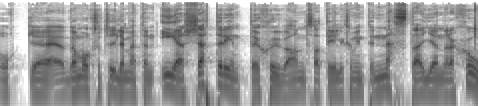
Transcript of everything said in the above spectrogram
Och eh, de var också tydliga med att den ersätter inte 7 så att det är liksom inte nästa generations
